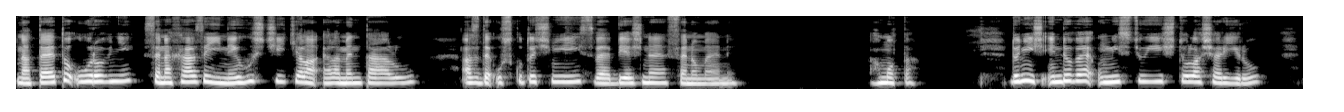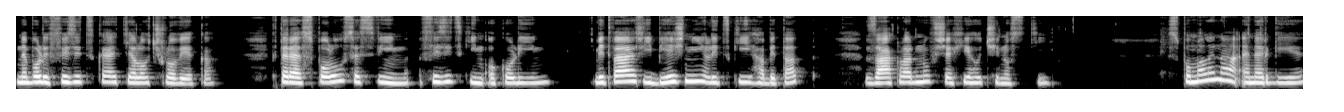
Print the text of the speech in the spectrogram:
Na této úrovni se nacházejí nejhustší těla elementálů a zde uskutečňují své běžné fenomény. Hmota. Do níž Indové umístují štula šaríru, neboli fyzické tělo člověka, které spolu se svým fyzickým okolím vytváří běžný lidský habitat, základnu všech jeho činností. Zpomalená energie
